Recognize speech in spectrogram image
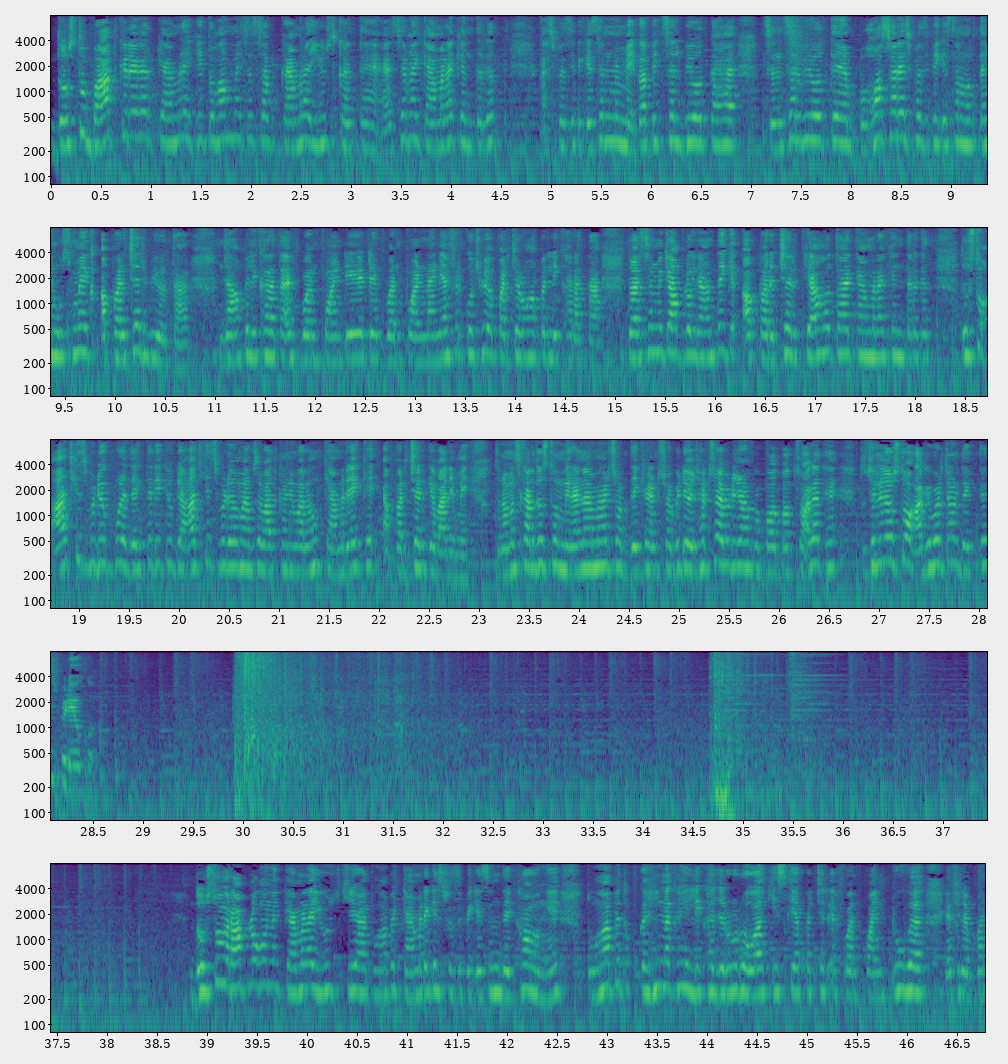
दोस्तों, बात करें अगर कैमरे की तो हम में से सब कैमरा यूज़ करते हैं। ऐसे में कैमरा के अंतर्गत स्पेसिफिकेशन में मेगापिक्सल भी होता है सेंसर भी होते हैं, बहुत सारे स्पेसिफिकेशन होते हैं। उसमें एक अपर्चर भी होता है, जहाँ पे लिखा रहता है F one point eight F one point nine या फिर कुछ भी अपर्चर वहाँ पर लिखा रहता है। तो ऐसे में क्या आप लोग जानते हैं कि अपर्चर क्या होता है कैमरा के अंतर्गत? दोस्तों, आज की इस वीडियो को पूरा देखते रहिए, क्योंकि आज की इस वीडियो में आपसे बात करने वाला हूँ कैमरे के अपर्चर के बारे में। तो नमस्कार दोस्तों, मेरा नाम है सब देख रहे हैं हट वीडियो। आपको बहुत बहुत स्वागत है। तो चलिए दोस्तों, आगे बढ़ते हैं और देखते हैं इस वीडियो को। दोस्तों, अगर आप लोगों ने कैमरा यूज़ किया तो वहाँ पे कैमरे के स्पेसिफिकेशन देखा होंगे तो वहाँ पे तो कहीं ना कहीं लिखा ज़रूर होगा कि इसके aperture F one point two है, या फिर एफ़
